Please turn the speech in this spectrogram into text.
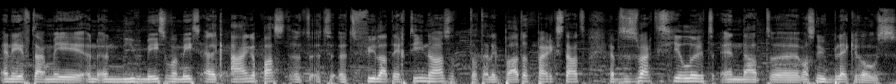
En heeft daarmee een, een nieuwe meest of een meest eigenlijk aangepast. Het, het, het Villa 13 huis, dat, dat eigenlijk buiten het park staat, hebben ze zwart geschilderd en dat eh, was nu Black Rose.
